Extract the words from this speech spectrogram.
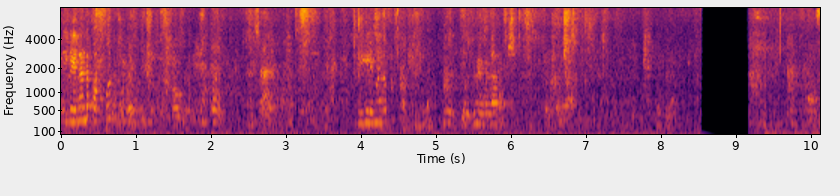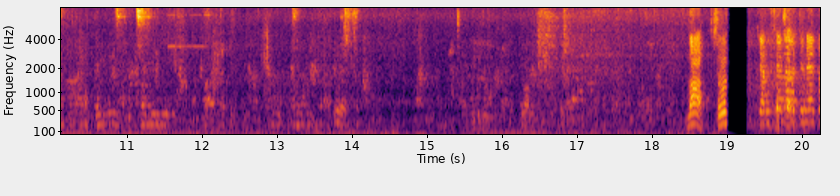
మీకేనండి పప్పు మీకేమన్నా నా శివ జనసేన అధినేత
